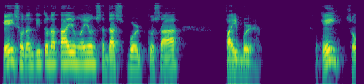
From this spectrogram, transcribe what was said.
Okay, so nandito na tayo ngayon sa dashboard ko sa Fiverr. Okay, so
